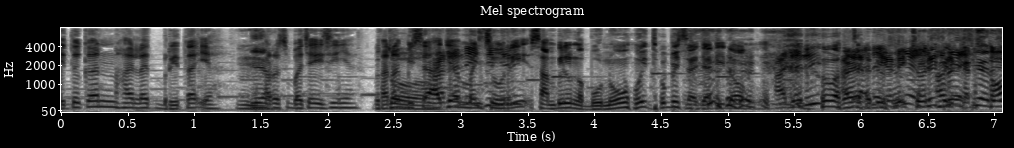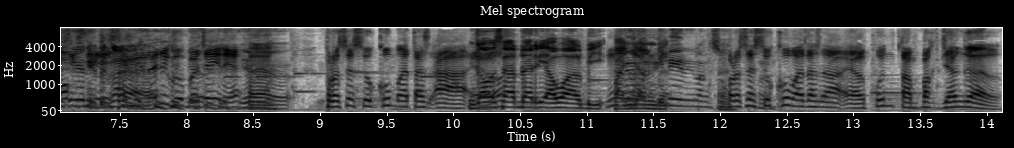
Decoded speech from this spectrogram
itu kan highlight berita ya. Iya. Harus baca isinya. Karena Betul. bisa aja Ada mencuri sambil ngebunuh itu bisa jadi dong. Ada di ada di Ada di stop gitu kan. Tadi gue bacain ya. Iya. Proses hukum atas AAL. Enggak usah dari awal bi, panjang bi. Proses hukum atas AL pun tampak janggal.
